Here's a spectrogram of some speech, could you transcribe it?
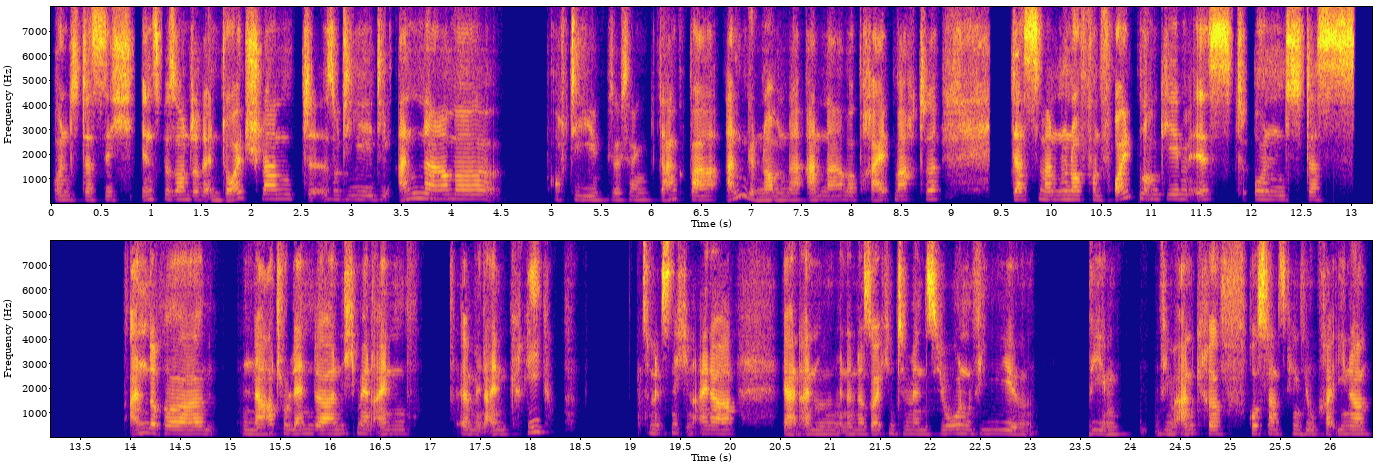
Und dass sich insbesondere in Deutschland so die, die Annahme, auch die, wie soll ich sagen, dankbar angenommene Annahme breit machte, dass man nur noch von Freunden umgeben ist und dass andere NATO-Länder nicht mehr in einen, ähm, in einen Krieg zumindest nicht in einer, ja, in einem, in einer solchen Dimension wie, wie, im, wie im Angriff Russlands gegen die Ukraine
